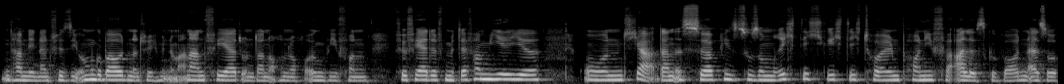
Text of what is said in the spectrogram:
und haben den dann für sie umgebaut, natürlich mit einem anderen Pferd und dann auch noch irgendwie von für Pferde mit der Familie. Und ja, dann ist Serpy zu so einem richtig, richtig tollen Pony für alles geworden. Also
